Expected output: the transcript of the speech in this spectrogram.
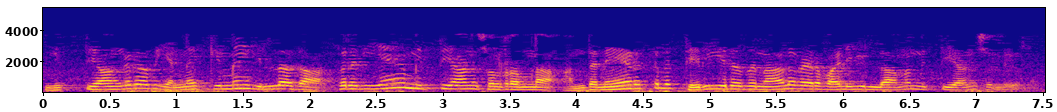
மித்தியாங்கிறது என்னைக்குமே இல்லதான். பிறகு ஏன் மித்தியான்னு சொல்றோம்னா அந்த நேரத்துல தெரியறதுனால வேற வழி இல்லாம மித்தியான்னு சொல்லிடுறோம்.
